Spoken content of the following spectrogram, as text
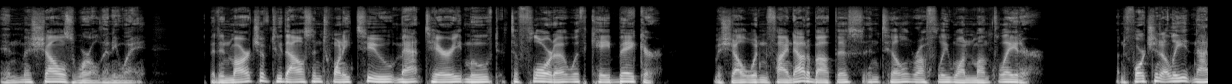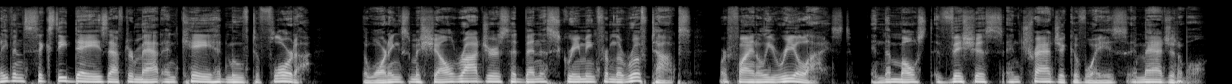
in Michelle's world anyway. But in March of 2022, Matt Terry moved to Florida with Kay Baker. Michelle wouldn't find out about this until roughly one month later. Unfortunately, not even 60 days after Matt and Kay had moved to Florida, the warnings Michelle Rogers had been screaming from the rooftops were finally realized in the most vicious and tragic of ways imaginable.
